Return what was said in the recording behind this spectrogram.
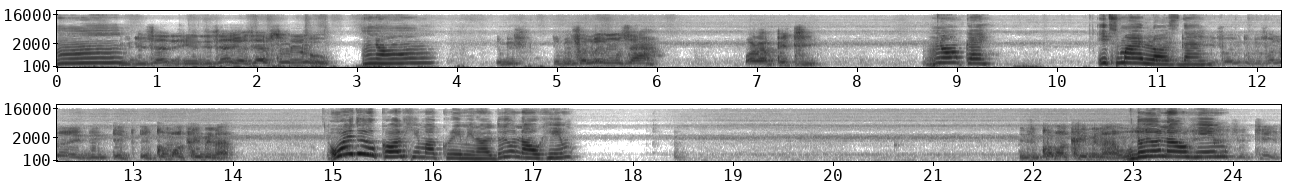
mm, You descend, you descend yourself so low no. to be to be following Musa. What a pity. Okay. It's my loss then. For you to be following a, a, a common criminal. Why do you call him a criminal? Do you know him? He's a common criminal. who- Do you know him? He's a thief.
